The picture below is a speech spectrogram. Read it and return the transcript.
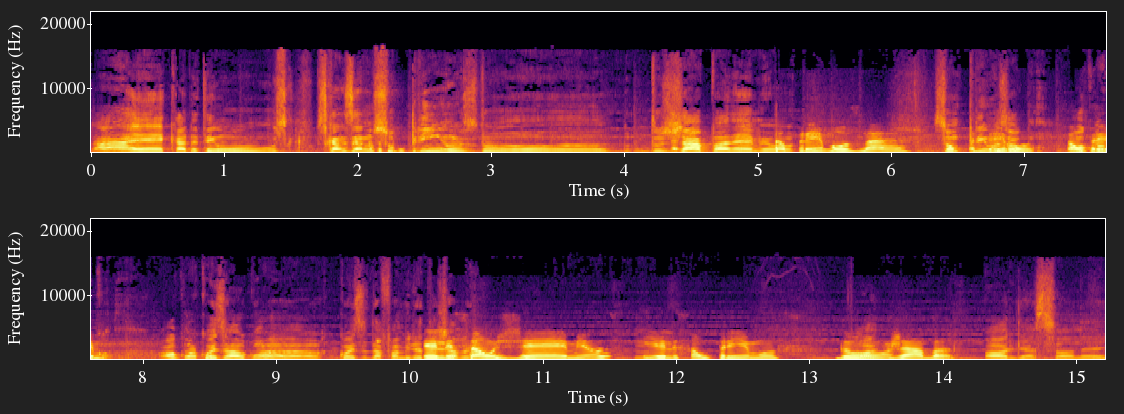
Ah, é, cara. Tem o- os, os caras eram sobrinhos do, do Jabba, né, meu? São primos, né? São primos? primos, algum- são alguma, primos. alguma coisa, alguma coisa da família do Eles Jabba. são gêmeos Hum. e eles são primos do Ó. Jabba. Olha só, né?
